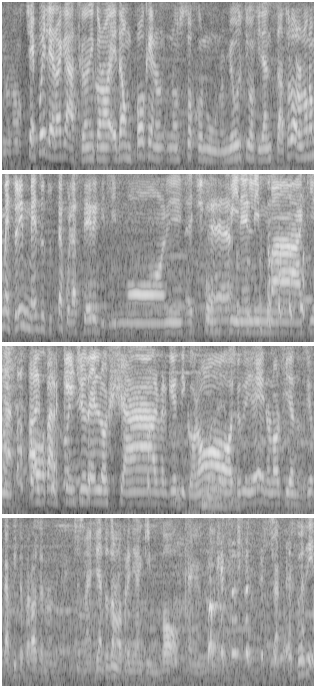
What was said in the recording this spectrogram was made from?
Non ho... Cioè, poi le ragazze quando dicono è da un po' che non, non sto con uno, il mio ultimo fidanzato, loro non mettono in mezzo tutta quella serie di limoni, Eh, certo. pompinelli in macchina, al parcheggio dello char, perché io dico no, scusa, eh, non ho il fidanzato, sì ho capito, però se non, cioè, se non hai il fidanzato non lo prendi neanche in bocca. Cosa stai dicendo? Cioè, così.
